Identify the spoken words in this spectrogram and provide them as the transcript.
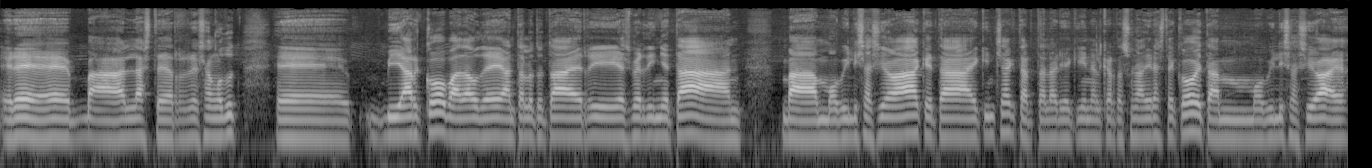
Ere, ba, laster esango dut, e, biharko badaude antalotuta herri ezberdinetan ba, mobilizazioak eta ekintzak tartalariekin elkartasuna dirazteko eta mobilizazioa, eh,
